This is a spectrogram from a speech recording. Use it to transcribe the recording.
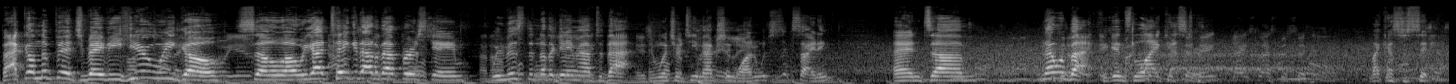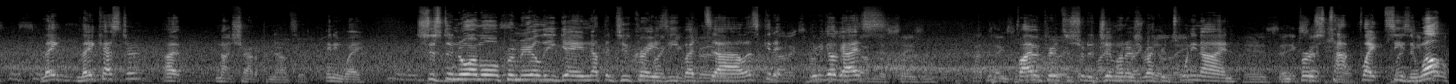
Back on the pitch, baby. Here we go. So uh, we got taken out of that first game. We missed another game after that, in which our team actually won, which is exciting. And um, now we're back against Leicester. Leicester City. Lake Leicester? I'm not sure how to pronounce it. Anyway, it's just a normal Premier League game, nothing too crazy. But uh, let's get it. Here we go, guys. Five appearances short of Jim Hunter's record, 29 in first top flight season. Well,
